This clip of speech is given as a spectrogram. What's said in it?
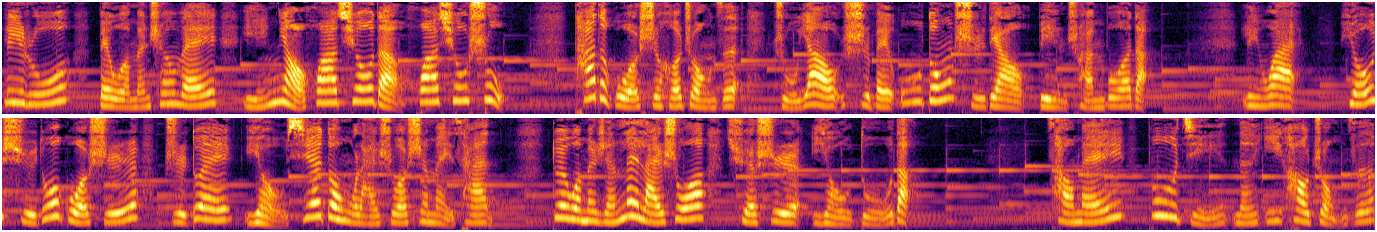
例如被我们称为“银鸟花丘”的花丘树。它的果实和种子主要是被乌冬吃掉并传播的。另外，有许多果实只对有些动物来说是美餐，对我们人类来说却是有毒的。草莓不仅能依靠种子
